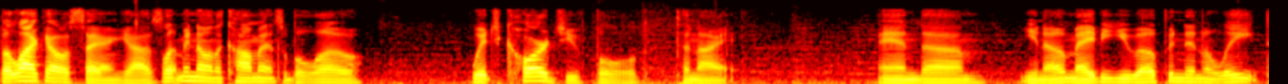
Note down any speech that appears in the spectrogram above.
But like I was saying, guys, let me know in the comments below which cards you've pulled tonight. And um, you know, maybe you opened an elite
